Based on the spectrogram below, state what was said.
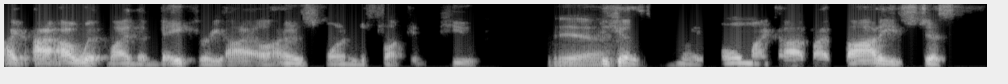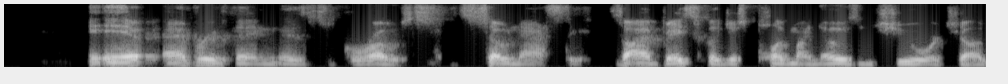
I, I I went by the bakery aisle i just wanted to fucking puke yeah because like oh my god my body's just e- everything is gross it's so nasty so i basically just plug my nose and chew or chug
